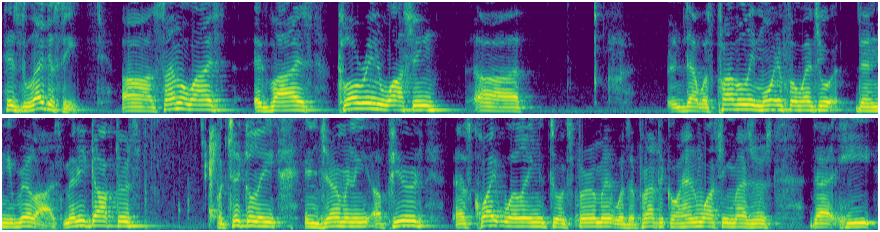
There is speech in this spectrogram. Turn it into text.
His legacy uh, Semmelweis advised chlorine washing uh, that was probably more influential than he realized. Many doctors, particularly in Germany, appeared as quite willing to experiment with the practical hand washing measures that he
